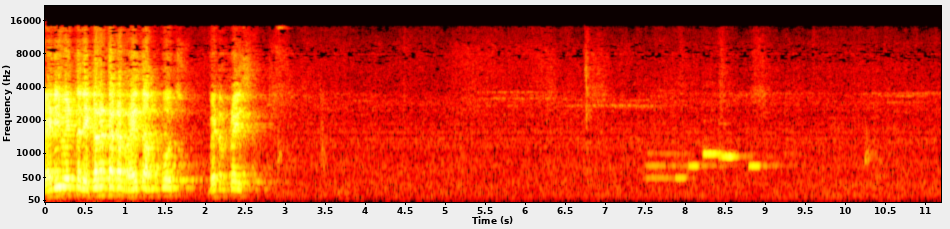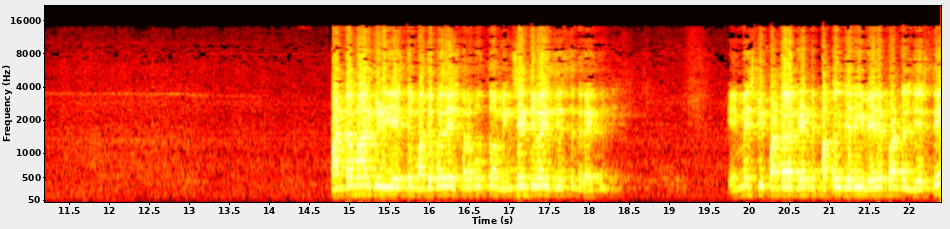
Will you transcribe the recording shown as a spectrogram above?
రెడీ పెడతారు. ఎక్కడంటే అక్కడ రైతు అమ్ముకోవచ్చు. బెటర్ ప్రైస్ పంట మార్పిడి చేస్తే మధ్యప్రదేశ్ ప్రభుత్వం ఇన్సెంటివైజ్ చేస్తుంది రైతుల్ని. ఎంఎస్పి పంటలకేంటి పక్కకు జరిగి వేరే పంటలు చేస్తే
